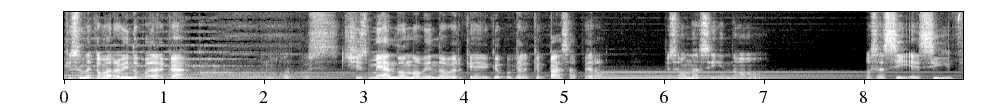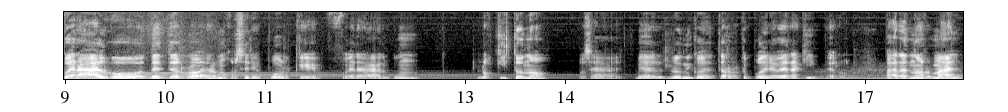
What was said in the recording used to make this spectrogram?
Que es una cámara viendo para acá. A lo mejor, pues chismeando, ¿no? Viendo a ver qué, qué, qué pasa, pero pues aún así, no o sea, si, fuera algo de terror, a lo mejor sería porque fuera algún loquito, ¿no? O sea, es lo único de terror que podría haber aquí, pero paranormal,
